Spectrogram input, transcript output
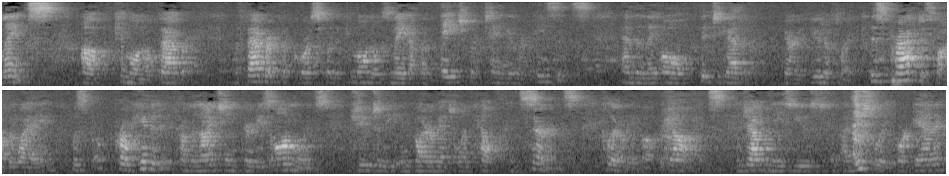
lengths of kimono fabric. The fabric, of course, for the kimono is made up of eight rectangular pieces, and then they all fit together very beautifully. This practice, by the way, was prohibited from the 1930s onwards due to the environmental and health concerns, clearly about the dyes. The Japanese used initially organic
